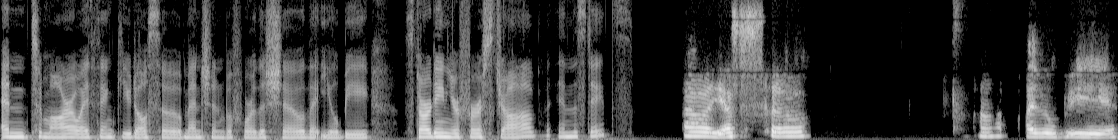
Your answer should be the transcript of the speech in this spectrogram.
And tomorrow, I think you'd also mentioned before the show that you'll be starting your first job in the States. Uh, yes. Uh, uh, I will be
